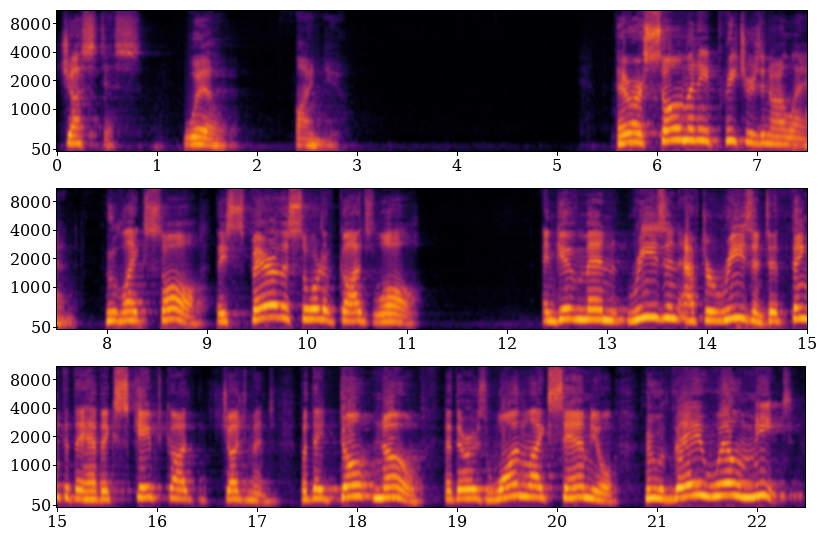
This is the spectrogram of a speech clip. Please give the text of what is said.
justice will find you. There are so many preachers in our land who, like Saul, they spare the sword of God's law and give men reason after reason to think that they have escaped God's judgment. But they don't know that there is one like Samuel who they will meet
